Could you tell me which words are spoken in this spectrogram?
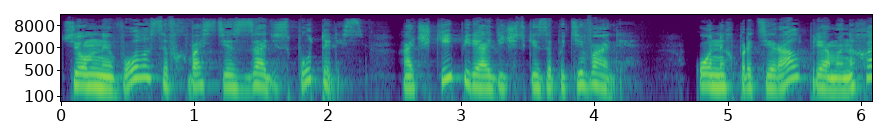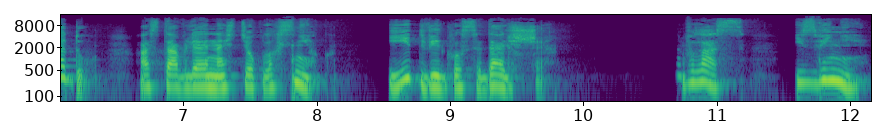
Темные волосы в хвосте сзади спутались, очки периодически запотевали. Он их протирал прямо на ходу, оставляя на стеклах снег, и двигался дальше. «Влас, извини,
